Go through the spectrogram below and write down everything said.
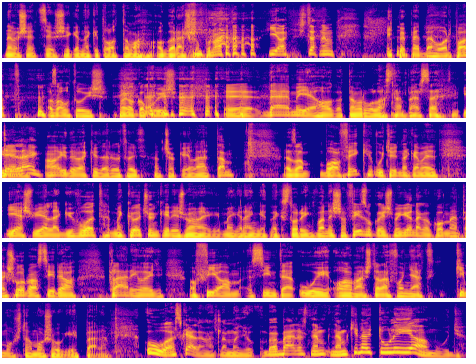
nemes egyszerűségen neki tolattam a, a garázskapunak. ja, Istenem. Egy pöpet behorpadt, az autó is, meg a kapu is. De mélyen hallgattam róla, aztán persze idővel, Tényleg? Ah, idővel kiderült, hogy hát csak én lehettem. Ez a balfék, úgyhogy nekem egy ilyesmi jellegű volt, meg kölcsönkérésben meg, meg rengeteg sztorink van, és a Facebookon is még jönnek a kommentek sorba, azt írja Klári, hogy a fiam szinte új almás telefonját kimosta a mosógéppel. Ú, az kellemetlen mondjuk. Bár ezt nem, nem kéne, hogy túlélje amúgy?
